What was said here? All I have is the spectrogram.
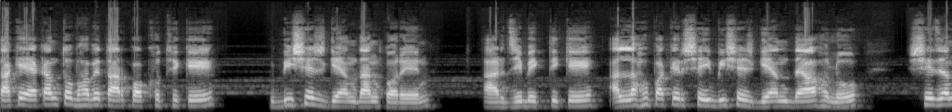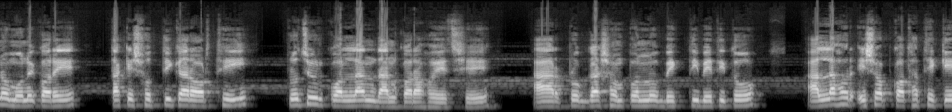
তাকে একান্তভাবে তার পক্ষ থেকে বিশেষ জ্ঞান দান করেন। আর যে ব্যক্তিকে আল্লাহ পাকের সেই বিশেষ জ্ঞান দেওয়া হলো, সে যেন মনে করে তাকে সত্যিকার অর্থেই প্রচুর কল্যাণ দান করা হয়েছে। আর প্রজ্ঞাসম্পন্ন ব্যক্তি ব্যতীত আল্লাহর এসব কথা থেকে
